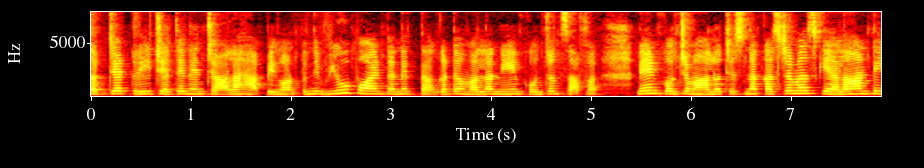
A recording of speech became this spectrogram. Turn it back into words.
సబ్జెక్ట్ రీచ్ అయితే నేను చాలా హ్యాపీగా ఉంటుంది. వ్యూ పాయింట్ అనేది తగ్గటం వల్ల నేను కొంచెం సఫర్ నేను కొంచెం ఆలోచిస్తున్న. కస్టమర్స్కి ఎలాంటి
